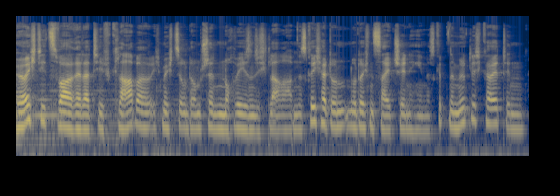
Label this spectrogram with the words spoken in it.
höre ich die zwar relativ klar, aber ich möchte sie unter Umständen noch wesentlich klarer haben. Das kriege ich halt nur durch ein Sidechaining hin. Es gibt eine Möglichkeit, den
